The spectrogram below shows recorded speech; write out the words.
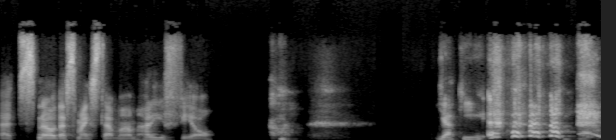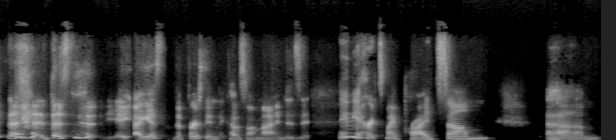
That's no, that's my stepmom. How do you feel? Yucky. that's I guess the first thing that comes to my mind is it maybe it hurts my pride some um,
